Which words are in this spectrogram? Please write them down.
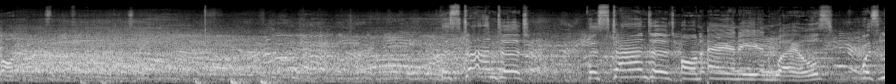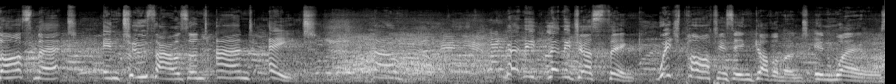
on accident. The standard, the standard on A&E in Wales was last met in 2008. Now, let me, let me just think. Which party's in government in Wales?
